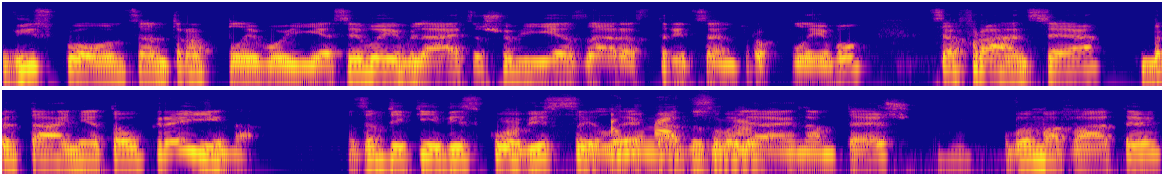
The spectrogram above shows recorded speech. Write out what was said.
військовим центром впливу ЄС. І виявляється, що в ЄС зараз три центри впливу: це Франція, Британія та Україна. Завдяки військовій сили, яка дозволяє нам теж вимагати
